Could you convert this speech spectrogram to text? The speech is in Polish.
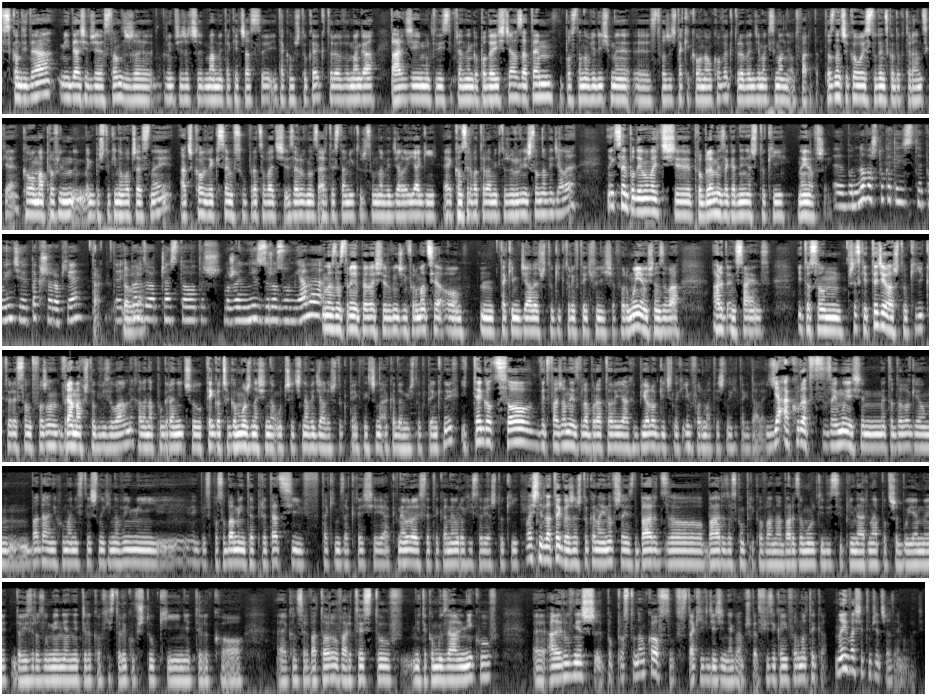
skąd idea? Idea się wzięła stąd, że w gruncie rzeczy mamy takie czasy i taką sztukę, która wymaga bardziej multidyscyplinarnego podejścia, zatem postanowiliśmy y, stworzyć takie koło naukowe, które będzie maksymalnie otwarte. To znaczy koło jest studencko-doktoranckie, koło ma profil jakby sztuki nowoczesnej, aczkolwiek chcemy współpracować zarówno z artystami, którzy są na wydziale, jak i e, konserwatorami, którzy również są na wydziale. No i chcemy podejmować e, problemy, zagadnienia sztuki najnowszej. E, Bo nowa sztuka to jest pojęcie tak szerokie Tak, e, i prawda. bardzo często też może niezrozumiane. U nas na stronie pojawia się również informacja o takim dziale sztuki, który w tej chwili się formuje. On się nazywa Art and Science. I to są wszystkie te dzieła sztuki, które są tworzone w ramach sztuk wizualnych, ale na pograniczu tego, czego można się nauczyć na Wydziale Sztuk Pięknych czy na Akademii Sztuk Pięknych i tego, co wytwarzane jest w laboratoriach biologicznych, informatycznych itd. Ja akurat zajmuję się metodologią badań humanistycznych i nowymi jakby sposobami interpretacji w takim zakresie jak neuroestetyka, neurohistoria sztuki. Właśnie dlatego, że sztuka najnowsza jest bardzo, bardzo skomplikowana, bardzo multidyscyplinarna. Potrzebujemy do jej zrozumienia nie tylko historyków sztuki, nie tylko e, konserwatorów, artystów, nie tylko muzealników, e, ale również po prostu naukowców z takich dziedzin jak na przykład fizyka, informatyka. No i właśnie tym się trzeba zajmować.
